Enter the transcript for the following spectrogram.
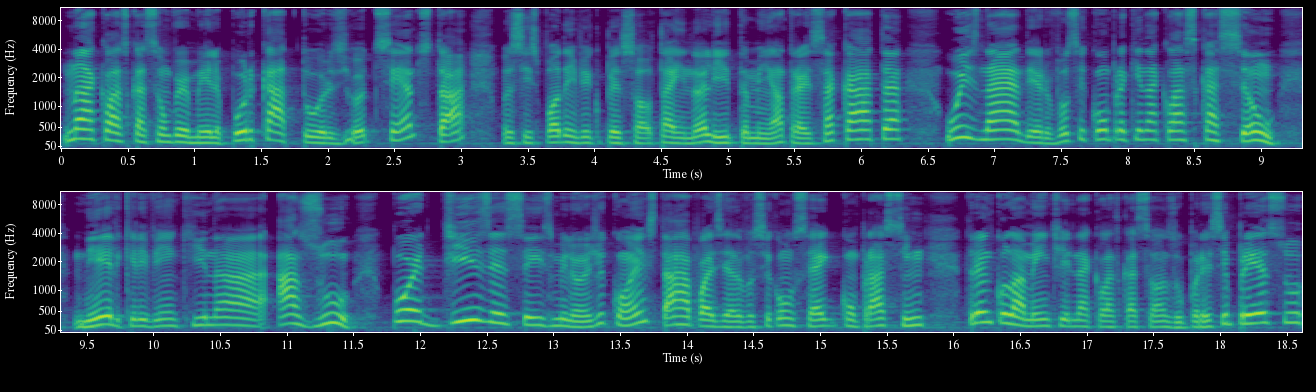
na classificação vermelha por 14,800, tá? Vocês podem ver que o pessoal tá indo ali também atrás dessa carta. O Snyder, você compra aqui na classificação nele, que ele vem aqui na azul, por 16 milhões de coins, tá, rapaziada? Você consegue comprar sim, tranquilamente ele na classificação azul por esse preço.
